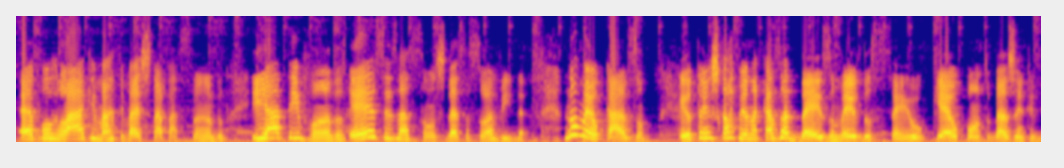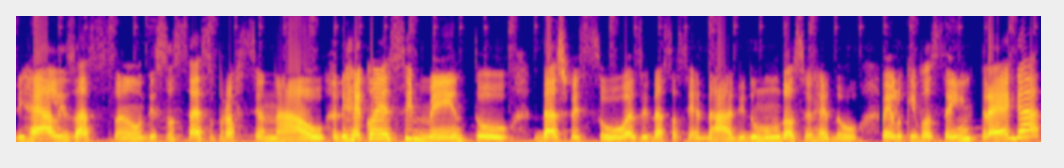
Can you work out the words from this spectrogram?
É por lá que Marte vai estar passando e ativando esses assuntos dessa sua vida. No meu caso, eu tenho Escorpião na casa 10, o meio do céu, que é o ponto da gente de realização, de sucesso profissional, de reconhecimento das pessoas e da sociedade do mundo ao seu redor, pelo que você entrega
